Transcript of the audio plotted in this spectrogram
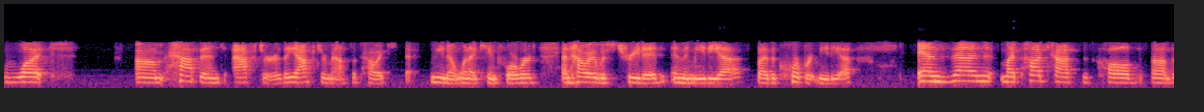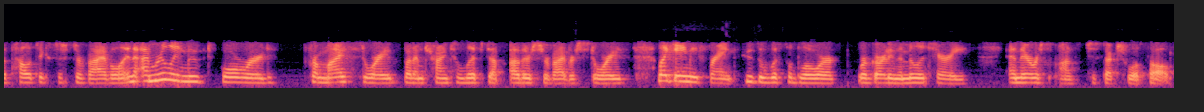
what um, happened after the aftermath of how I, you know, when I came forward and how I was treated in the media by the corporate media. And then my podcast is called uh, The Politics of Survival. And I'm really moved forward from my story, but I'm trying to lift up other survivor stories, like Amy Frank, who's a whistleblower regarding the military and their response to sexual assault,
